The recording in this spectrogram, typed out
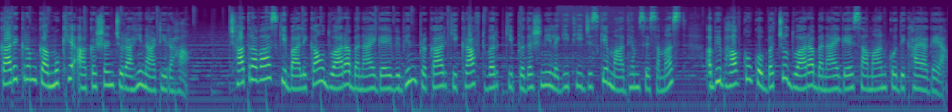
कार्यक्रम का मुख्य आकर्षण चुराही नाटी रहा। छात्रावास की बालिकाओं द्वारा बनाए गए विभिन्न प्रकार की क्राफ्ट वर्क की प्रदर्शनी लगी थी, जिसके माध्यम से समस्त अभिभावकों को बच्चों द्वारा बनाए गए सामान को दिखाया गया।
